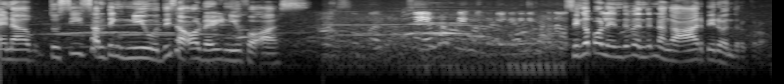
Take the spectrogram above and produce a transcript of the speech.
And to see something new this are all very new for us. சிங்கப்பூர்லேருந்து வந்து நாங்கள் ஆறு பேர் வந்திருக்கிறோம்.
